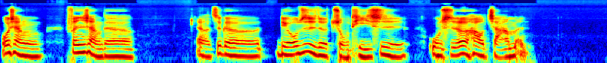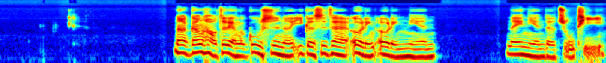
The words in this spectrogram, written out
我想分享的，呃，这个留日的主题是五十二号闸门。那刚好这两个故事呢，一个是在二零二零年那一年的主题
